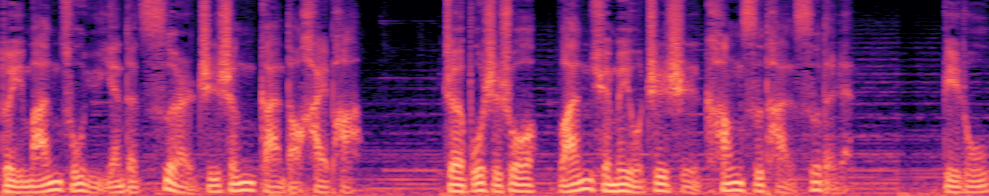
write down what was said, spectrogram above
对蛮族语言的刺耳之声感到害怕。这不是说完全没有支持康斯坦斯的人，比如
